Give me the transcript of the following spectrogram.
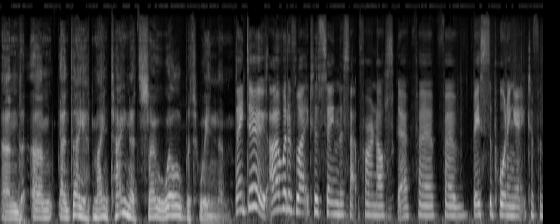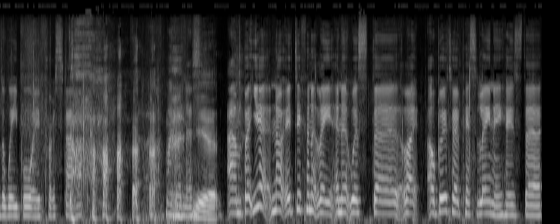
and um, and they maintain it so well between them. They do. I would have liked to have seen this up for an Oscar for, for Best Supporting Actor for The Wee Boy for a start. oh, my goodness. Yeah. Um, but yeah, no, it definitely, and it was the like Uberto Pasolini, who's the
